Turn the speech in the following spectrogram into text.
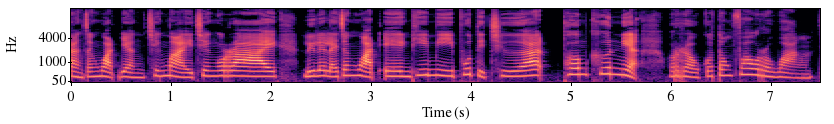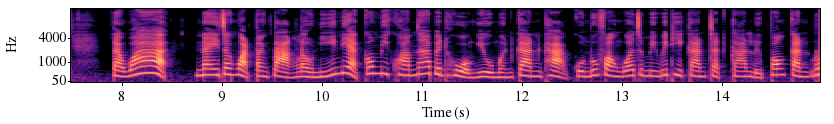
ต่างจังหวัดอย่างเชียงใหม่เชียงราย หรือหลาย ๆ จังหวัดเองที่มีผู้ติดเชื้อเพิ่มขึ้นเนี่ยเราก็ต้องเฝ้าระวัง แต่ว่า ในจังหวัดต่างๆ เหล่านี้เนี่ยก็มีความน่าเป็นห่วงอยู่เหมือนกันค่ะ คุณผู้ฟังว่าจะมีวิธีการจัดการหรือป้องกันโร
